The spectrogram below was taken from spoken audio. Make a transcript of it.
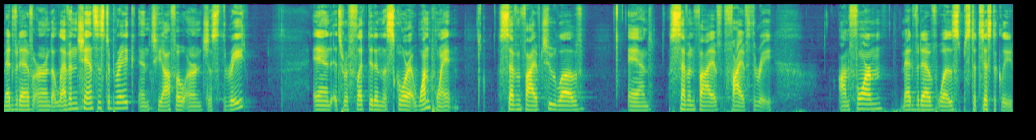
Medvedev earned 11 chances to break, and Tiafoe earned just three. And it's reflected in the score at one point 7 5 2 love and 7 5 5 3. On form, Medvedev was statistically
